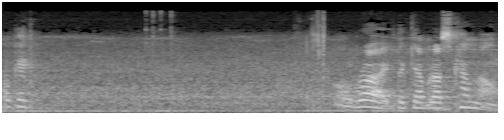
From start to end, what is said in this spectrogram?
Okay Alright, the camera's come now.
